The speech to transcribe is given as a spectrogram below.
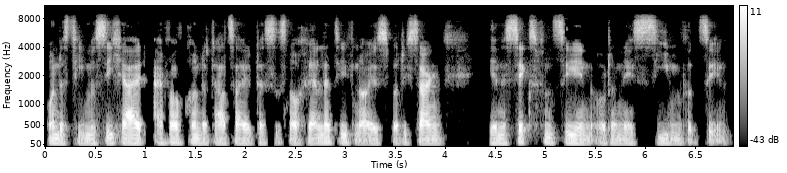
Und das Thema Sicherheit, einfach aufgrund der Tatsache, dass es noch relativ neu ist, würde ich sagen, eher 'ne 6 von 10 oder 'ne 7 von 10.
